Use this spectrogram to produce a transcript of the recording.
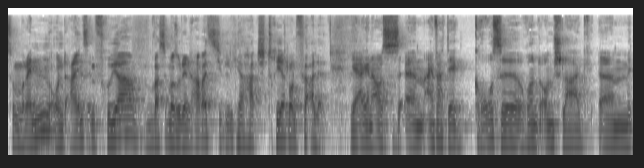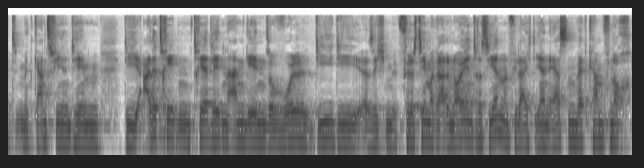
zum Rennen und eins im Frühjahr, was immer so den Arbeitstitel hier hat, Triathlon für alle. Ja, genau. Es ist ähm, einfach der große Rundumschlag ähm, mit, mit ganz vielen Themen, die alle Triathleten angehen, sowohl die, die sich für das Thema gerade neu interessieren und vielleicht ihren ersten Wettkampf noch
